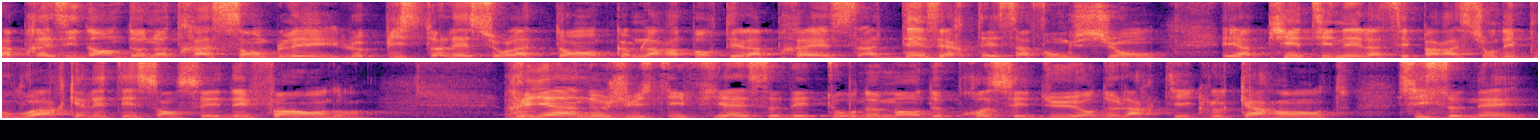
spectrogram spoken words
La présidente de notre Assemblée, le pistolet sur la tempe, comme l'a rapporté la presse, a déserté sa fonction et a piétiné la séparation des pouvoirs qu'elle était censée défendre. Rien ne justifiait ce détournement de procédure de l'article 40, si ce n'est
